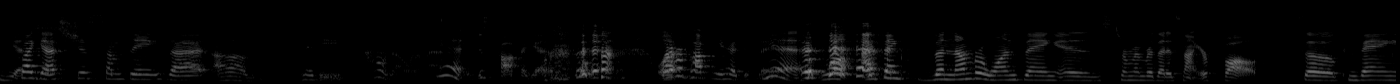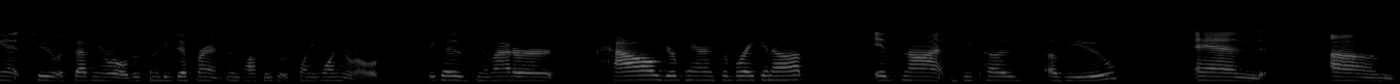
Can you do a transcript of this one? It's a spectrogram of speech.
Yes. So I guess just some things that um maybe I don't know what I'm asking. Yeah. Just talk, I guess. Whatever well, popped in your head, just say. Yeah. well, I think the number one thing is to remember that it's not your fault. So conveying it to a seven year old is going to be different than talking to a 21 year old because no matter how your parents are breaking up, it's not because of you. And um,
